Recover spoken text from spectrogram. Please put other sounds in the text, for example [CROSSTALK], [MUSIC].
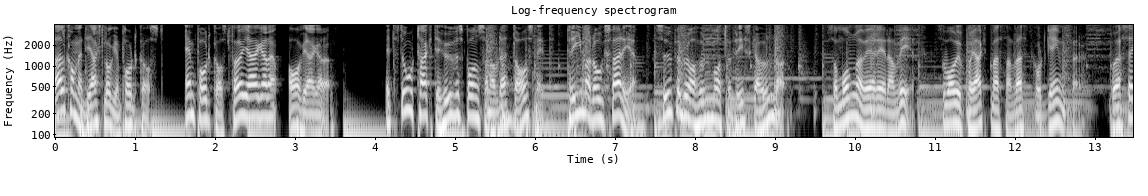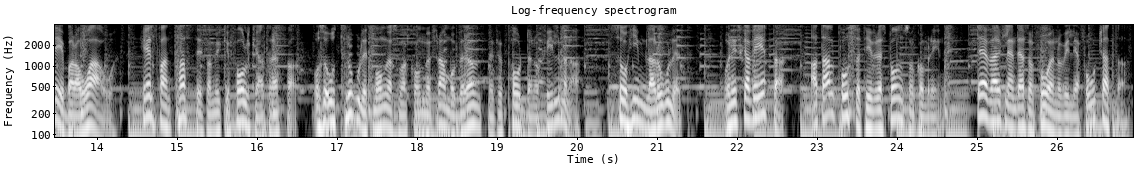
Välkommen till Jaktloggen Podcast. En podcast för jägare, av jägare. Ett stort tack till huvudsponsorn av detta avsnitt, Prima Dog Sverige. Superbra hundmat för friska hundar. Som många av er redan vet så var vi på jaktmässan Westgård Game Fair. Och jag säger bara wow. Helt fantastiskt vad mycket folk jag har träffat. Och så otroligt många som har kommit fram och berömt mig för podden och filmerna. Så himla roligt. Och ni ska veta att all positiv respons som kommer in, det är verkligen det som får en att vilja fortsätta.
